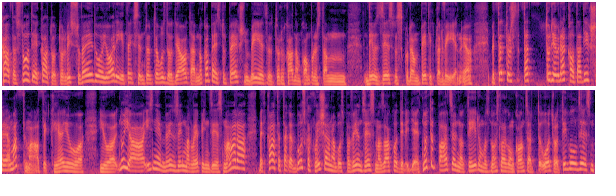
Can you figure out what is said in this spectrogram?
Kā tas notiek, kā to tur visu veido, jo arī, teiksim, tur, tur uzdod jautājumu, nu, kāpēc tur pēkšņi bija tur kādam komponistam divas dziesmas, kuram pietiktu ar vienu. Ja? Bet tad tur, tad, Tur jau ir atkal tāda iekšējā matemātika, ja, jo, jo nu, jā, izņēma vienu zīmēru liepiņu dziesmu ārā, bet kā tad tagad būs, ka klišānā būs pa vienu dziesmu mazāko diriģēt? Nu, tad pārceļ no tīruma uz noslēguma koncertu otro tigulu dziesmu,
